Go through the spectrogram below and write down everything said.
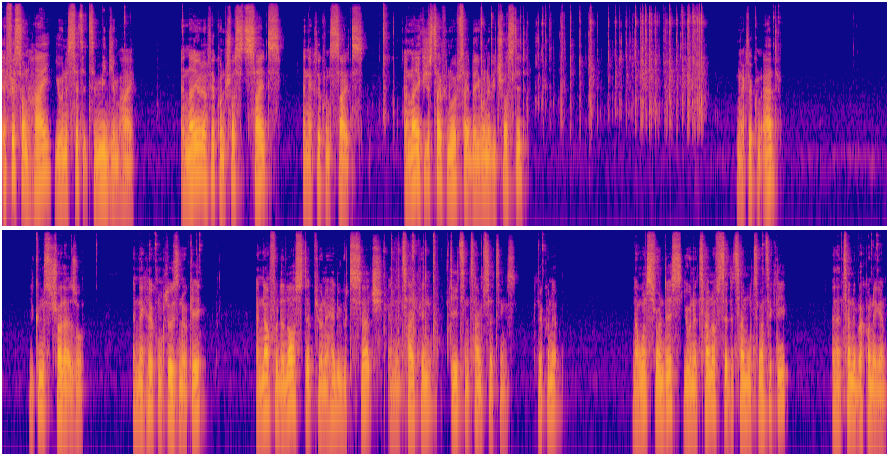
if it's on high, you want to set it to medium high. And now you want to click on trusted sites and then click on sites. And now you can just type in a website that you want to be trusted. And then click on add. You can just try that as well. And then click on close and OK. And now for the last step, you want to head over to search and then type in date and time settings. Click on it. Now once you're on this, you want to turn off set the time automatically and then turn it back on again.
